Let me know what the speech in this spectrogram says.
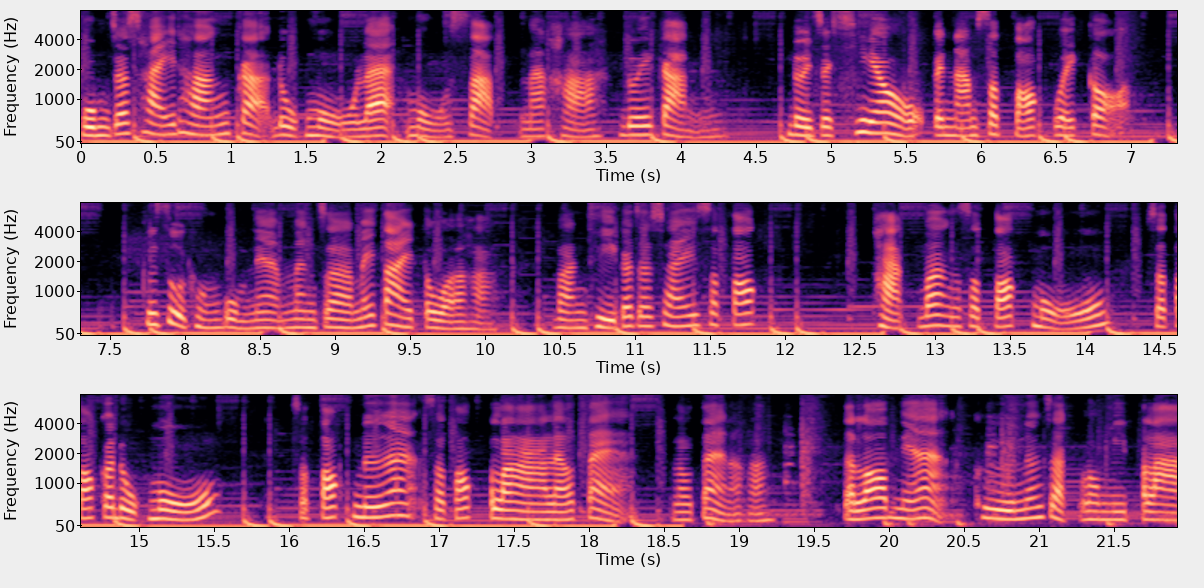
บุ๋มจะใช้ทั้งกระดูกหมูและหมูสับนะคะ ด้วยกัน โดยจะเคี่ยวเป็นน้ำสต๊อกไว้ก่อน คือสูตรของบุ๋มเนี่ยมันจะไม่ตายตัวค่ะ บางทีก็จะใช้สต๊อก ผักบ้างสต๊อกหมู สต๊อกกระดูกหมู สต๊อกเนื้อสต๊อกปลาแล้วแต่แล้วแต่นะคะ แต่รอบนี้คือเนื่องจากเรามีปลา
